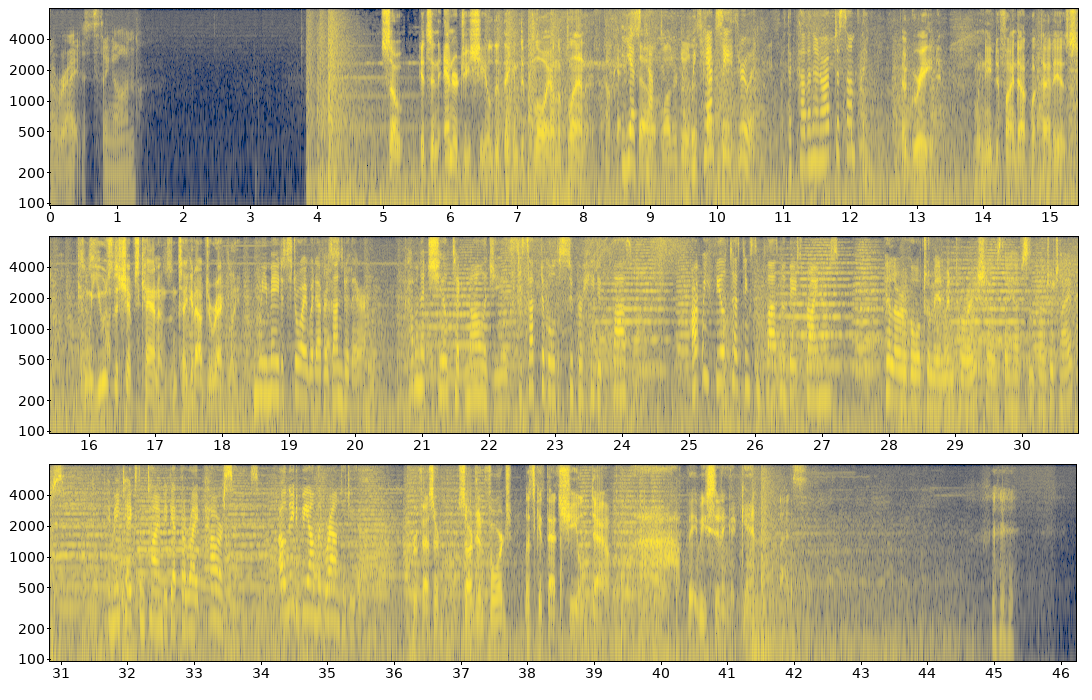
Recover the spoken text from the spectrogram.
All right, this thing on? So, it's an energy shield that they can deploy on the planet. Okay. Yes, so Captain. While they're doing we can't see cutscene- through it. but The Covenant are up to something. Agreed. We need to find out what that is. Can we use the ship's cannons and take it out directly? We may destroy whatever's under there. Covenant shield technology is susceptible to superheated plasma. Aren't we field testing some plasma-based rhinos? Pillar of Autumn inventory shows they have some prototypes. It may take some time to get the right power settings. I'll need to be on the ground to do that. Professor, Sergeant Forge, let's get that shield down. Ah, babysitting again? Let's.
